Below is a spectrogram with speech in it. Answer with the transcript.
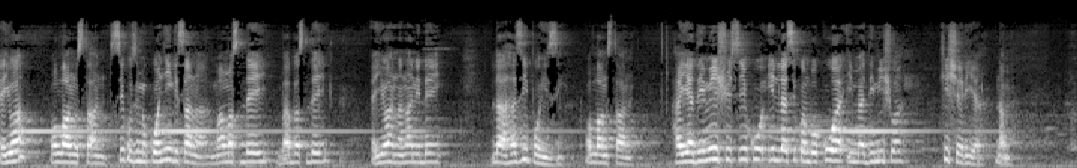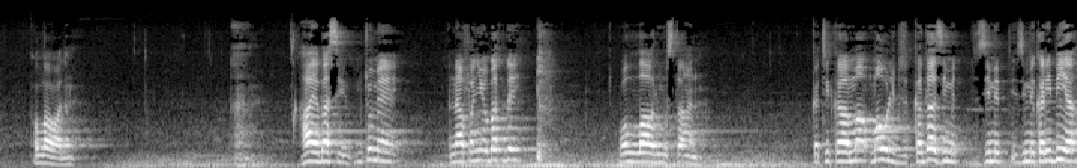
Aiyo wallahu musta'an. Siku zimekuwa nyingi sana. Mama's day baba's day aiyo na nani day. La hazipo hizi wallahu musta'an. Haiadhimishwi siku ila siku ambayo kuwa imeadhimishwa kisheria. Naam. Wallahu alam. Haya basi mtume anafanyiwa birthday? Wallahu almusta'an katika ma maulid kadhaa zimekaribia zime, zime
